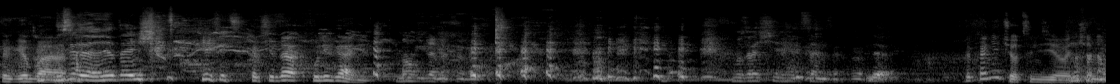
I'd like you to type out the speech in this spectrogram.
КГБ. До свидания, это еще. Хефиц, как всегда, хулиганит. Ну, Возвращение цензор. Так а нечего цензировать. Ну что там?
